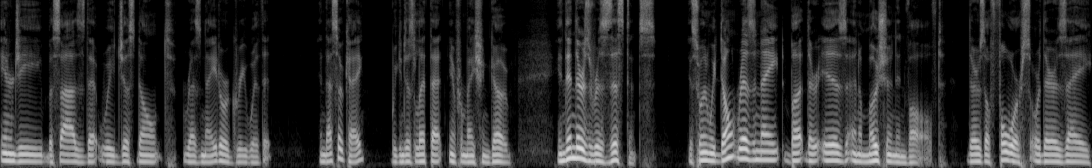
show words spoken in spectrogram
energy besides that we just don't resonate or agree with it. And that's okay. We can just let that information go. And then there's resistance. It's when we don't resonate, but there is an emotion involved. There's a force or there's a,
